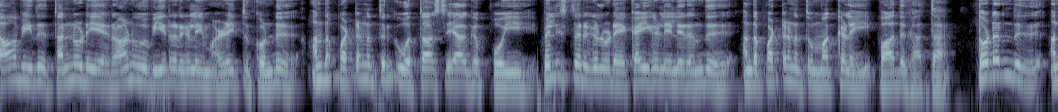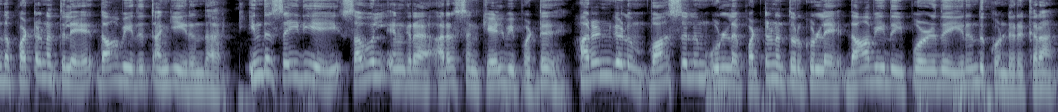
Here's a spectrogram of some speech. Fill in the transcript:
தாவீது தன்னுடைய இராணுவ வீரர்களையும் அழைத்து கொண்டு அந்த பட்டணத்திற்கு ஒத்தாசையாக போய் பெலிஸ்தர்களுடைய கைகளிலிருந்து அந்த பட்டணத்து மக்களை பாதுகாத்தார். தொடர்ந்து அந்த பட்டணத்திலே தாவீது தங்கி இருந்தார் இந்த செய்தியை சவுல் என்கிற அரசன் கேள்விப்பட்டு அரண்களும் வாசலும் உள்ள பட்டணத்திற்குள்ளே தாவீது இப்பொழுது இருந்து கொண்டிருக்கிறான்.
